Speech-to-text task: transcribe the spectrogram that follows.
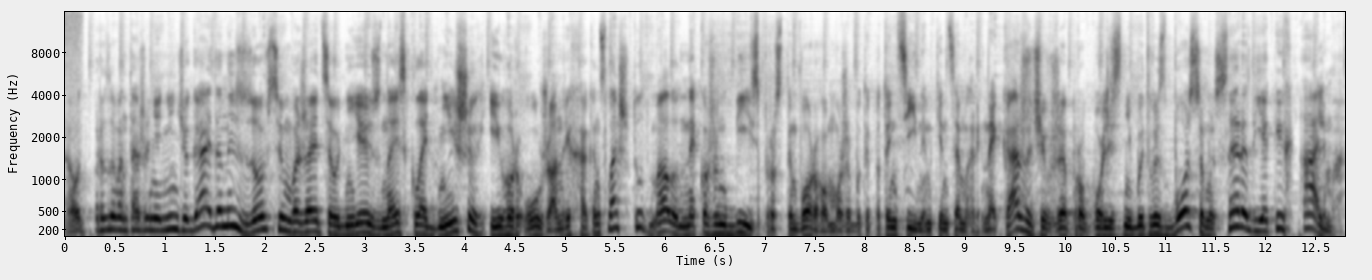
А от при завантаженні Ninja Gaiden і зовсім вважається однією з найскладніших ігор у жанрі Hack and. Тут мало не кожен бій з простим ворогом може бути потенційним кінцем гри, не кажучи вже про болісні битви з босами, серед яких Альма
